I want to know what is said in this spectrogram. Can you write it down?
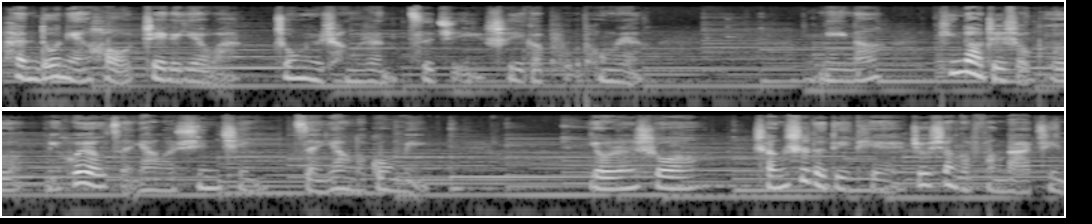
很多年后，这个夜晚，终于承认自己是一个普通人。你呢？听到这首歌，你会有怎样的心情？怎样的共鸣？有人说，城市的地铁就像个放大镜。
